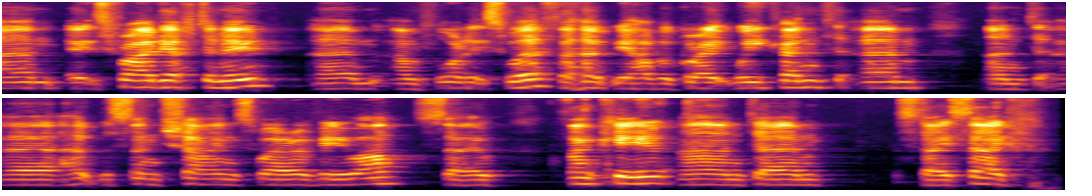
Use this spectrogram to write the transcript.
um, it's Friday afternoon, um, and for what it's worth, I hope you have a great weekend, um, and uh, I hope the sun shines wherever you are. So, thank you, and um, stay safe.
